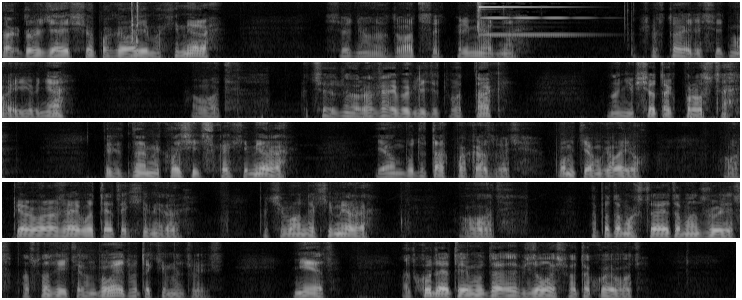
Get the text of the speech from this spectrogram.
Так, друзья, еще поговорим о химерах. Сегодня у нас 20 примерно 6 или 7 июня. Вот. Очередной урожай выглядит вот так. Но не все так просто. Перед нами классическая химера. Я вам буду так показывать. Помните, я вам говорил? Вот, первый урожай вот этой химеры. Почему она химера? А потому что это манжурис. Посмотрите, он бывает вот таким манжурис? Нет. Откуда это ему взялось вот такое вот?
